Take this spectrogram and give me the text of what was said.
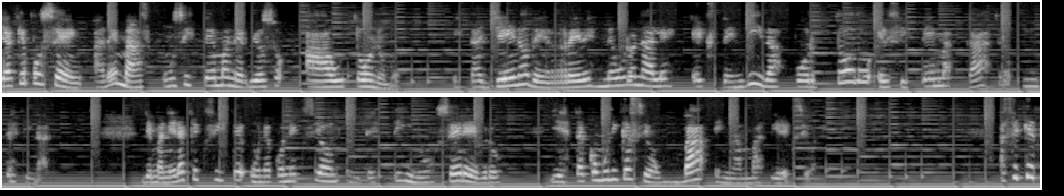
ya que poseen además un sistema nervioso autónomo. Está lleno de redes neuronales extendidas por todo el sistema gastrointestinal. De manera que existe una conexión intestino-cerebro y esta comunicación va en ambas direcciones. Así que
